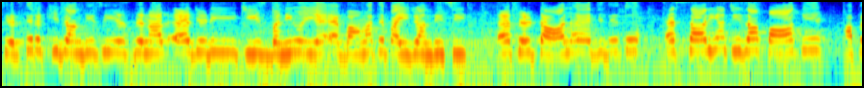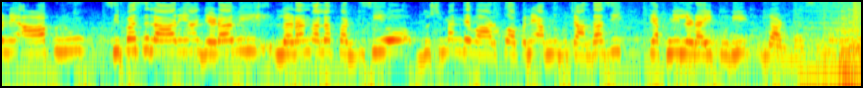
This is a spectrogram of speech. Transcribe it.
ਸਿਰ ਤੇ ਰੱਖੀ ਜਾਂਦੀ ਸੀ ਇਸ ਦੇ ਨਾਲ। ਇਹ ਜਿਹੜੀ ਚੀਜ਼ ਬਣੀ ਹੋਈ ਹੈ, ਇਹ ਬਾਹਾਂ ਤੇ ਪਾਈ ਜਾਂਦੀ ਸੀ। ਇਹ ਫਿਰ ਢਾਲ ਹੈ, ਜਿਹਦੇ ਤੋਂ ਇਹ ਸਾਰੀਆਂ ਚੀਜ਼ਾਂ ਪਾ ਕੇ ਆਪਣੇ ਆਪ ਨੂੰ ਸਿਪਾ ਸਲਾਰ ਜਾਂ ਜਿਹੜਾ ਵੀ ਲੜਨ ਵਾਲਾ ਫਰਦ ਸੀ, ਉਹ ਦੁਸ਼ਮਣ ਦੇ ਵਾਰ ਤੋਂ ਆਪਣੇ ਆਪ ਨੂੰ ਬਚਾਉਂਦਾ ਸੀ ਤੇ ਆਪਣੀ ਲੜਾਈ ਪੂਰੀ ਲੜਦਾ ਸੀ।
